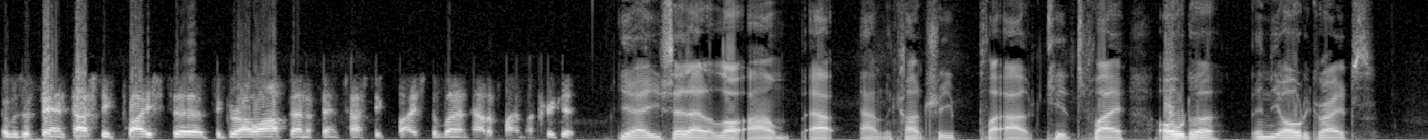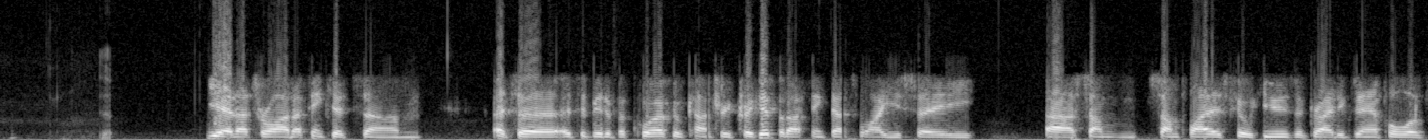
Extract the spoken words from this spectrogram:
it was a fantastic place to, to grow up and a fantastic place to learn how to play my cricket. Yeah, you say that a lot. Um, out out in the country, play, uh, kids play older in the older grades. Yeah, that's right. I think it's um, it's a it's a bit of a quirk of country cricket, but I think that's why you see uh, some some players. Phil Hughes, a great example of,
